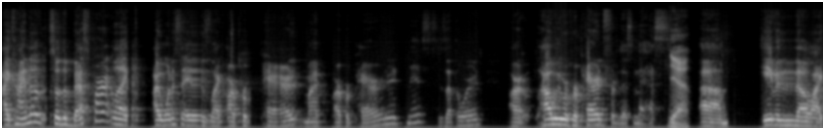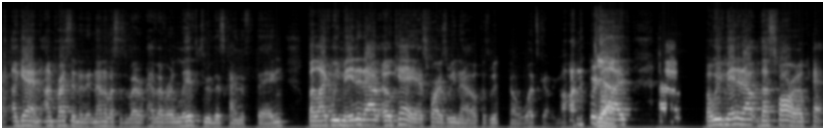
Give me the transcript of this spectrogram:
I kind of so the best part like I want to say is like our prepared my our preparedness is that the word our how we were prepared for this mess. Yeah. Um, even though like again unprecedented, none of us have ever, have ever lived through this kind of thing, but like we made it out okay as far as we know because we don't know what's going on in real Yeah. life. Um, but we've made it out thus far okay.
